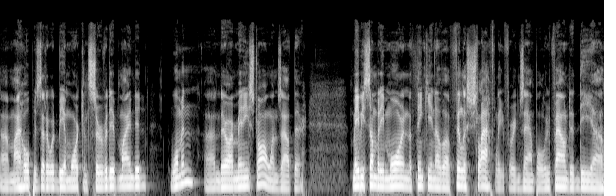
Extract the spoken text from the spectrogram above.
Uh, my hope is that it would be a more conservative minded woman. Uh, there are many strong ones out there. Maybe somebody more in the thinking of a Phyllis Schlafly, for example, who founded the uh,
